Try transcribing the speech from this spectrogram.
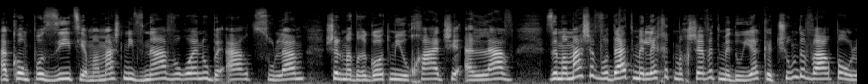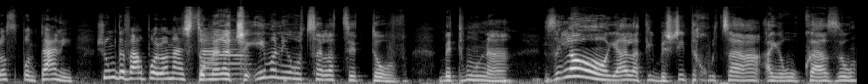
הקומפוזיציה ממש נבנה עבורנו בארט סולם של מדרגות מיוחד, שעליו, זה ממש עבודת מלאכת מחשבת מדויקת, שום דבר פה הוא לא ספונטני, שום דבר פה לא נעשה... זאת אומרת שאם אני רוצה לצאת טוב בתמונה, זה לא, יאללה, תלבשי את החולצה הירוקה הזו,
